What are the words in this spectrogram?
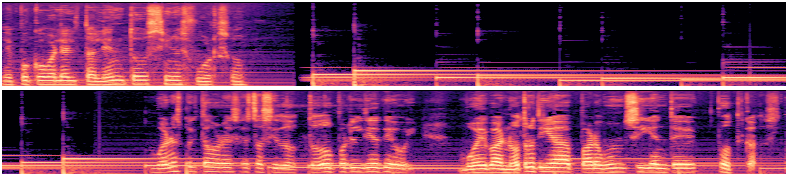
de poco vale el talento sin esfuerzo. Bueno espectadores, esto ha sido todo por el día de hoy. Vuelvan otro día para un siguiente podcast.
